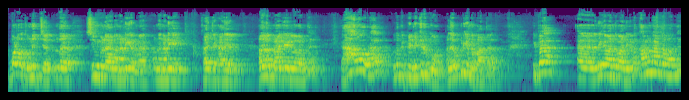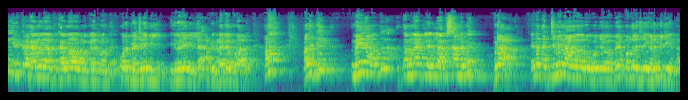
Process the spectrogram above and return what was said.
இவ்வளவு துணிச்சல் இந்த சிம்பிளான நடிகர் அந்த நடிகை கதைச்ச கதைகள் அதில் பாக்கைகளை வந்து யாரோ ஒரு ஆள் இதுக்கு பின்னுக்கு இருக்கும் அது எப்படி என்று பார்த்தால் இப்போ நீங்கள் வந்து பார்த்தீங்கன்னா தமிழ்நாட்டில் வந்து இருக்கிற கர்நாடக கர்நாடக மக்களுக்கு வந்து ஒரு பிரச்சனையும் இல்லை. இதுவரையும் இல்லை. அப்படி நடக்கக்கூடாது. ஆனால் அதுக்கு மெயினாக வந்து தமிழ்நாட்டில் இருக்கிற அரசாங்கமே விடாது. ஏன்னா தச்சுமே நான் ஒரு கொஞ்சம் பேர் கொந்தளிச்சு நீங்கள் எழும்பிட்டீங்கன்னா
